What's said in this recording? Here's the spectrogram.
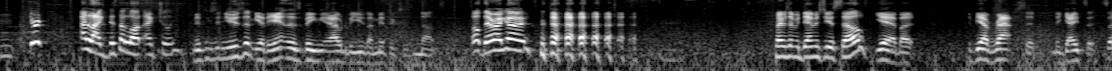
Mm -mm. I like this a lot, actually. Mithrix can use them. Yeah, the antlers being able to be used by Mithrix is nuts. Oh, there I go. 27 damage to yourself? Yeah, but if you have wraps, it negates it. So,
